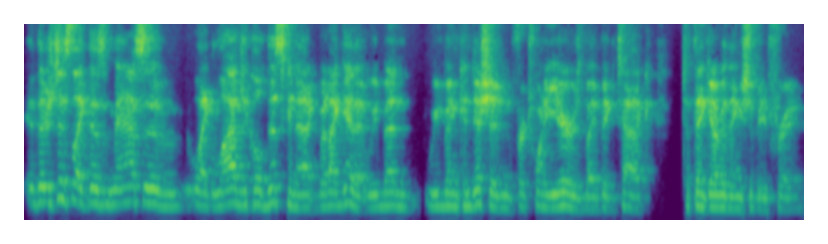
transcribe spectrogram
there's just like this massive like logical disconnect. But I get it. We've been we've been conditioned for 20 years by big tech to think everything should be free.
